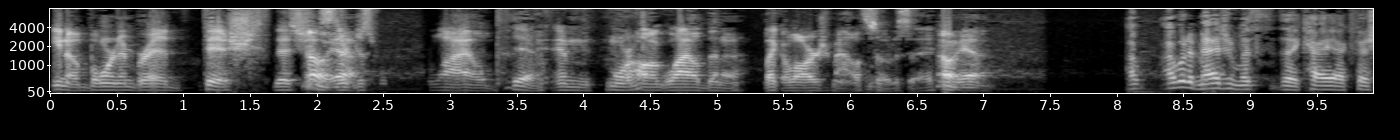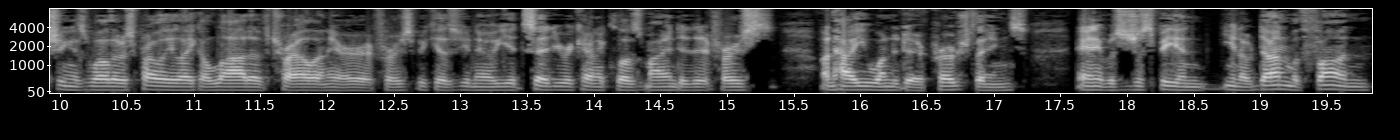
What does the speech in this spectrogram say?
you know born and bred fish. That's Oh, just yeah. they're just wild. Yeah. and more hog wild than a like a largemouth, so to say. Oh yeah, I, I would imagine with the kayak fishing as well, there was probably like a lot of trial and error at first because you know you had said you were kind of closed minded at first on how you wanted to approach things, and it was just being you know done with fun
